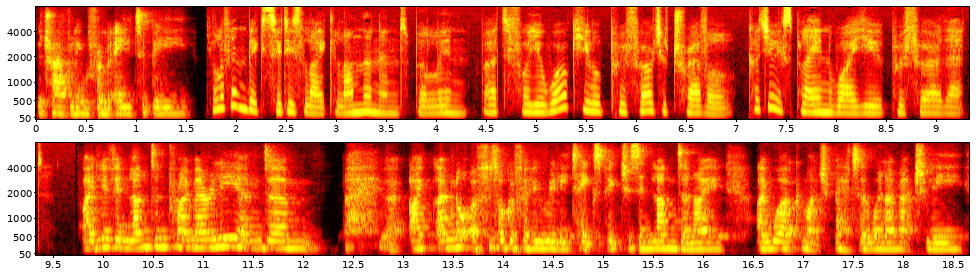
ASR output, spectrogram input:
the traveling from a to b. You live in big cities like london and berlin but for your work you prefer to travel. Could you explain why you prefer that? I live in london primarily and um, I, am not a photographer who really takes pictures in London. I, I work much better when I'm actually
